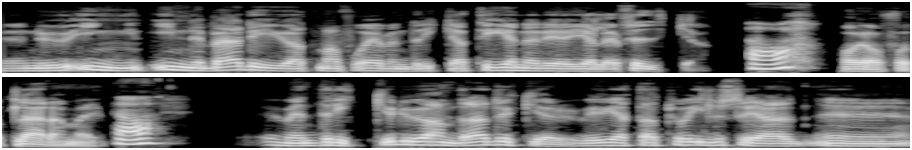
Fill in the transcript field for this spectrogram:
Eh, nu in, innebär det ju att man får även dricka te när det gäller fika. Ja. Har jag fått lära mig. Ja. Men dricker du andra drycker? Vi vet att du illustrerar eh,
